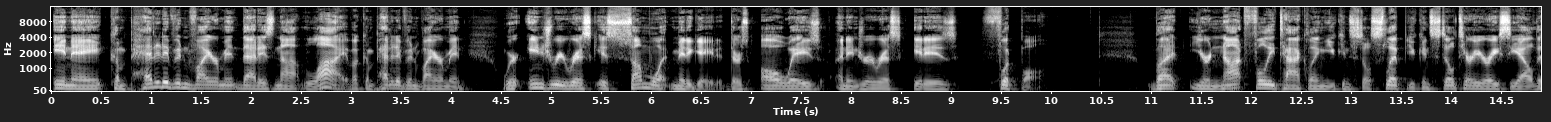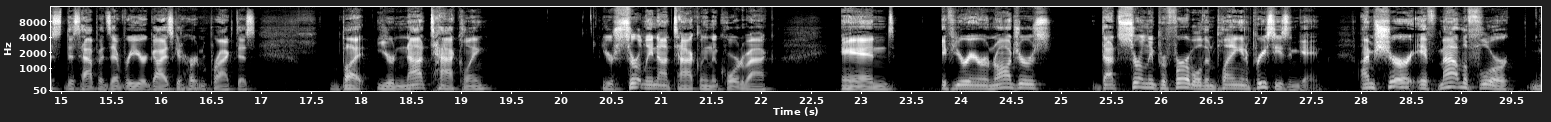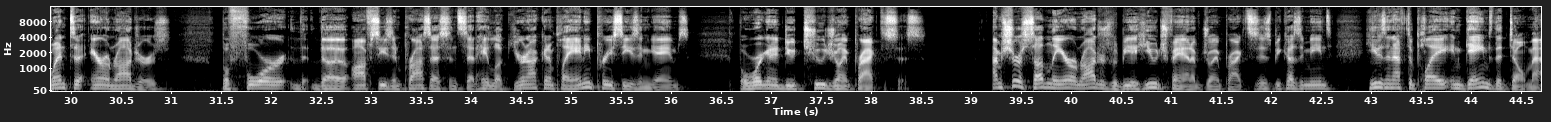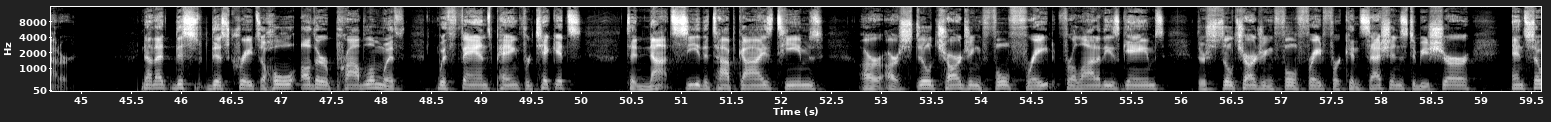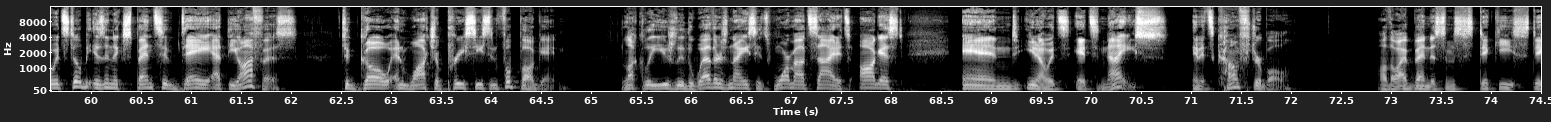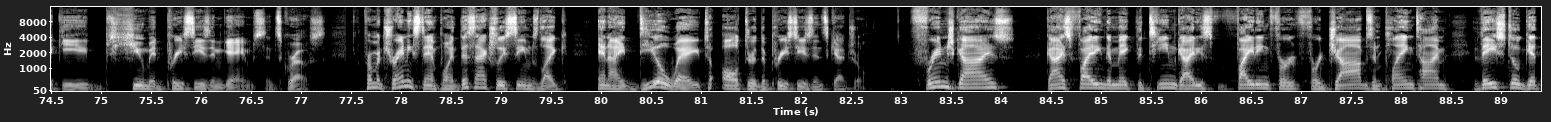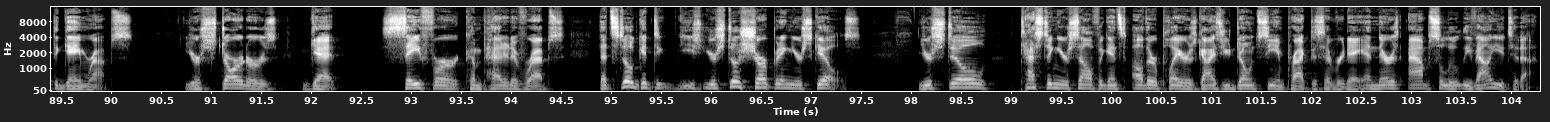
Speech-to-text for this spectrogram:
in a competitive environment that is not live, a competitive environment where injury risk is somewhat mitigated, there's always an injury risk. It is football but you're not fully tackling. You can still slip. You can still tear your ACL. This this happens every year. Guys get hurt in practice, but you're not tackling. You're certainly not tackling the quarterback. And if you're Aaron Rodgers, that's certainly preferable than playing in a preseason game. I'm sure if Matt LaFleur went to Aaron Rodgers before the, offseason process and said, hey, look, you're not going to play any preseason games, but we're going to do two joint practices. I'm sure suddenly Aaron Rodgers would be a huge fan of joint practices because it means he doesn't have to play in games that don't matter. Now that this this creates a whole other problem with with fans paying for tickets to not see the top guys. Teams are are still charging full freight for a lot of these games. They're still charging full freight for concessions to be sure. And so it still is an expensive day at the office to go and watch a preseason football game. Luckily, usually the weather's nice, it's warm outside, it's August, and you know it's it's nice and it's comfortable. Although I've been to some sticky, sticky, humid preseason games, it's gross. From a training standpoint, this actually seems like an ideal way to alter the preseason schedule. Fringe guys, guys fighting to make the team, guys fighting for, for jobs and playing time, they still get the game reps. Your starters get safer, competitive reps that still get to, you're still sharpening your skills. You're still testing yourself against other players, guys you don't see in practice every day, and there's absolutely value to that.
